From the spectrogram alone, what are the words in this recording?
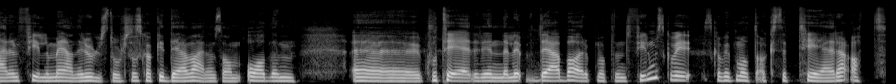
er en film med en i rullestol, så skal ikke det være en sånn å, den eh, kvoterer inn, eller Det er bare på en måte en film. Skal vi, skal vi på en måte akseptere at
